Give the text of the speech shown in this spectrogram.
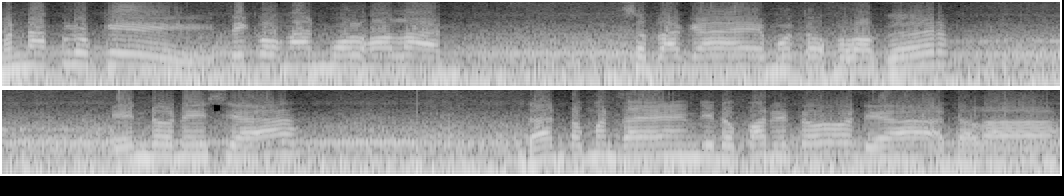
menakluki tikungan Mulholland sebagai motovlogger Indonesia dan teman saya yang di depan itu dia adalah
